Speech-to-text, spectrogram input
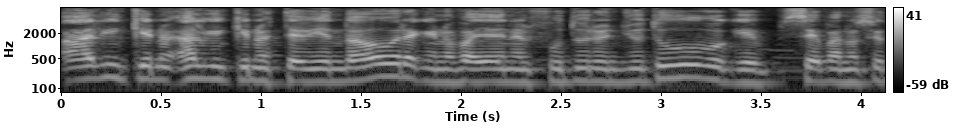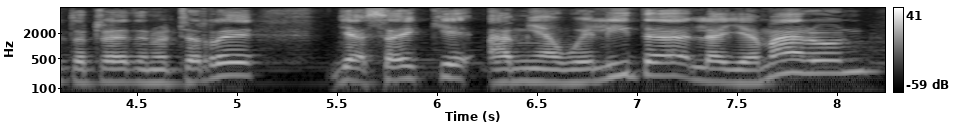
alguien, que no, alguien que no esté viendo ahora, que nos vaya en el futuro en YouTube o que sepa, ¿no es cierto?, a través de nuestra red. Ya, ¿sabes que A mi abuelita la llamaron,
